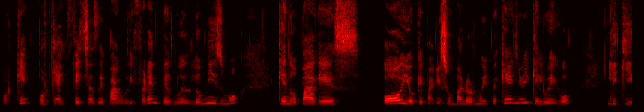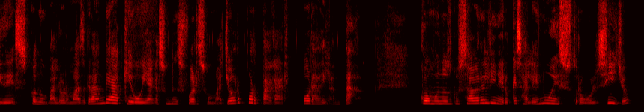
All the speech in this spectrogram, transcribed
¿Por qué? Porque hay fechas de pago diferentes. No es lo mismo que no pagues hoy o que pagues un valor muy pequeño y que luego liquides con un valor más grande a que hoy hagas un esfuerzo mayor por pagar por adelantado. Como nos gusta ver el dinero que sale de nuestro bolsillo,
